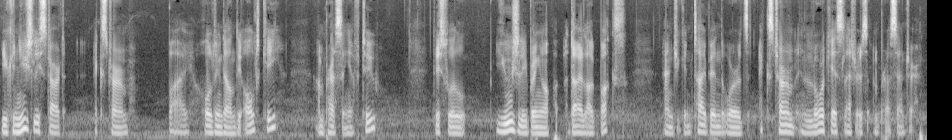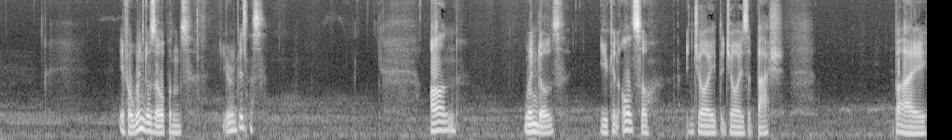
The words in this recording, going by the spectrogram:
You can usually start Xterm by holding down the Alt key and pressing F2. This will usually bring up a dialog box and you can type in the words Xterm in lowercase letters and press enter. If a Windows opens, you're in business. On Windows, you can also enjoy the joys of Bash by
